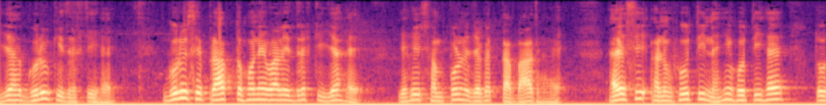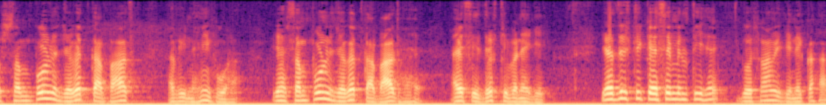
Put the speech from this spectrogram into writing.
यह गुरु की दृष्टि है। गुरु से प्राप्त होने वाली दृष्टि यह है, यही संपूर्ण जगत का बाध है। ऐसी अनुभूति नहीं होती है तो संपूर्ण जगत का बाध अभी नहीं हुआ। यह संपूर्ण जगत का बाध है, ऐसी दृष्टि बनेगी। यह दृष्टि कैसे मिलती है? गोस्वामी जी ने कहा,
